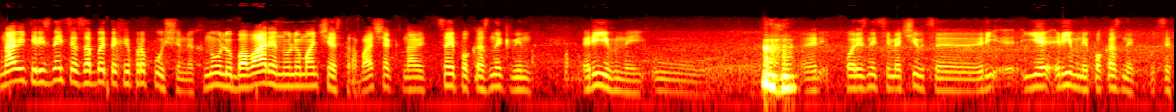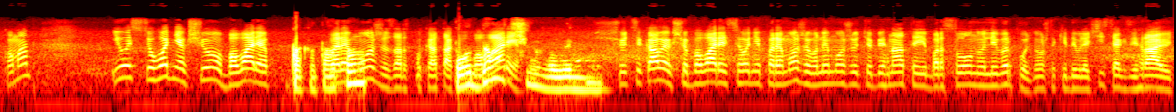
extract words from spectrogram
навіть різниця забитих і пропущених. 0 у Баварії, 0 у Манчестера. Бачиш, як навіть цей показник він рівний у е, по різниці м'ячів це є рівний показник у цих команд. І ось сьогодні, якщо Баварія Так, атака. переможе, зараз поки атака у Баварії. Що цікаво, якщо Баварія сьогодні переможе, вони можуть обігнати і Барселону і Ліверпуль. Знову ж таки, дивлячись, як зіграють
